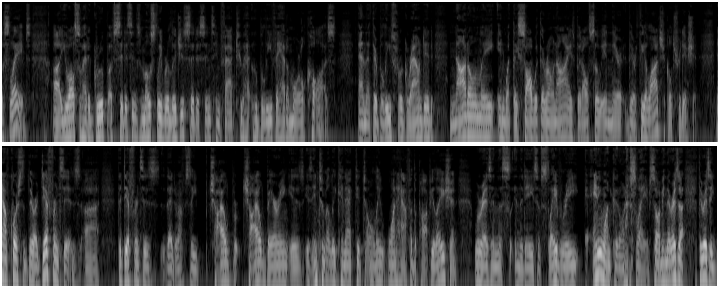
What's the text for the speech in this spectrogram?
the slaves. Uh, you also had a group of citizens, mostly religious citizens, in fact, who ha- who believed they had a moral cause. And that their beliefs were grounded not only in what they saw with their own eyes, but also in their, their theological tradition. Now, of course, there are differences. Uh, the difference is that obviously child childbearing is is intimately connected to only one half of the population, whereas in the in the days of slavery, anyone could own a slave. So I mean, there is a there is a,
